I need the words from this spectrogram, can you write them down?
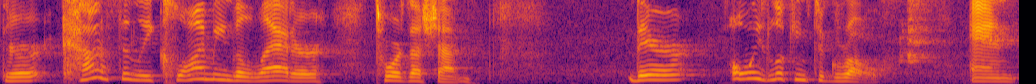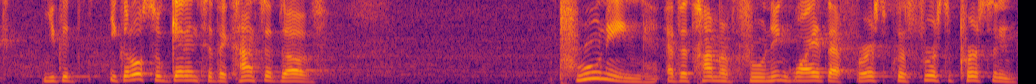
They're constantly climbing the ladder towards Hashem. They're always looking to grow. And you could you could also get into the concept of pruning at the time of pruning. Why is that first? Because first a person,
